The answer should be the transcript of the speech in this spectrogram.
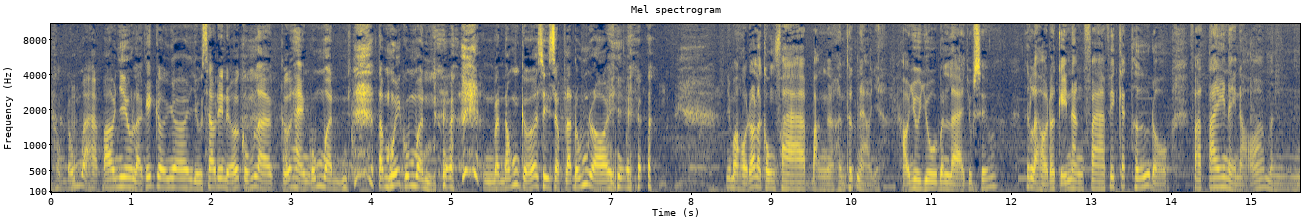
Không đúng mà bao nhiêu là cái cơn ờ, dù sao đi nữa cũng là cửa hàng của mình tâm huyết của mình. Mình đóng cửa suy sụp là đúng rồi. Nhưng mà hồi đó là công pha bằng hình thức nào nhỉ hỏi vui vui bên lề chút xíu tức là hồi đó kỹ năng pha viết các thứ đồ pha tay này nọ mình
